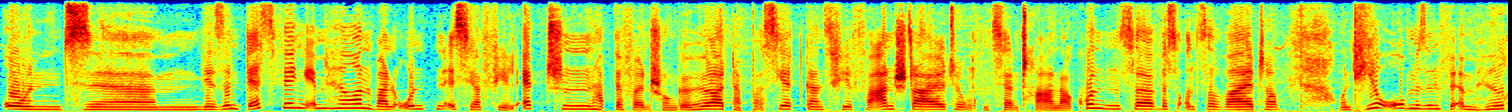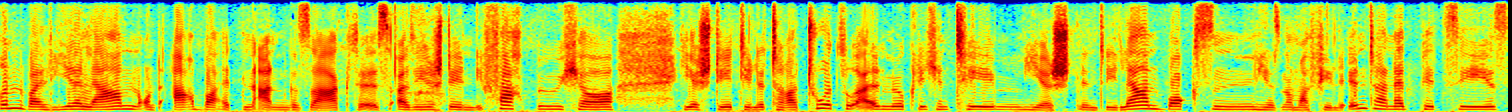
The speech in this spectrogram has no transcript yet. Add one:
Und ähm, wir sind deswegen im Hirn, weil unten ist ja viel Action, habt ihr vorhin schon gehört, da passiert ganz viel Veranstaltung und zentraler Kundenservice und so weiter. Und hier oben sind wir im Hirn, weil hier Lernen und Arbeiten angesagt ist. Also hier stehen die Fachbücher, hier steht die Literatur zu allen möglichen Themen, hier stehen die Lernboxen, hier sind nochmal viele Internet-PCs.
